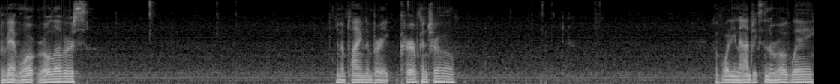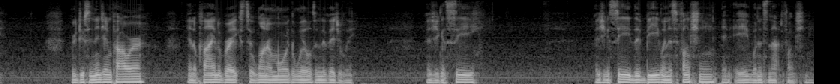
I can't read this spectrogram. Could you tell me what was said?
prevent ro rollovers, and applying the brake, curve control. Avoiding objects in the roadway, reducing engine power, and applying the brakes to one or more of the wheels individually. As you can see, as you can see, the B when it's functioning and A when it's not functioning.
